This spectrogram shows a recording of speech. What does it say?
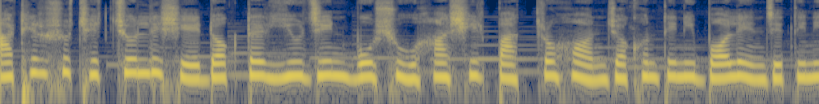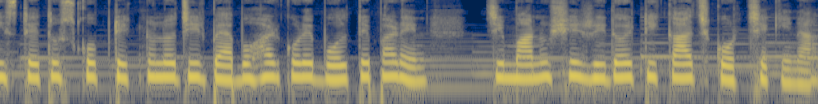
আঠেরোশো ছেচল্লিশে ডক্টর ইউজিন বসু হাসির পাত্র হন যখন তিনি বলেন যে তিনি স্টেথোস্কোপ টেকনোলজির ব্যবহার করে বলতে পারেন যে মানুষের হৃদয়টি কাজ করছে কিনা।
